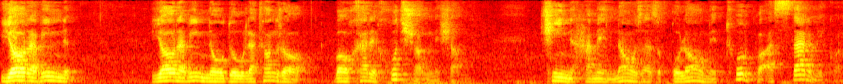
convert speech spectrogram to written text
یا روین یا روین نودولتان را با خر خودشان نشان. کین همه ناز از غلام ترک و استر می کنند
